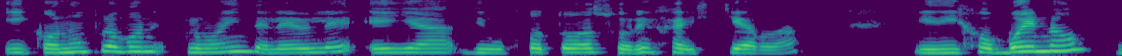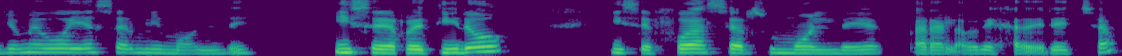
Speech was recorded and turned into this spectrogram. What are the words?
y con un plumón, plumón indeleble ella dibujó toda su oreja izquierda y dijo, bueno, yo me voy a hacer mi molde. Y se retiró y se fue a hacer su molde para la oreja derecha.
